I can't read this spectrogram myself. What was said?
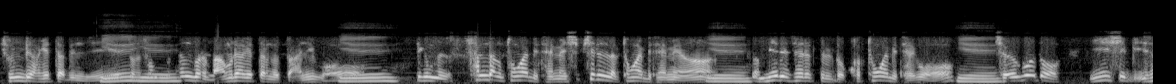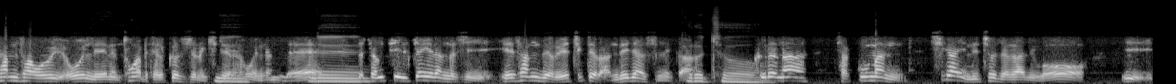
준비하겠다든지 예, 또 선- 예. 선거를 마무리하겠다는 것도 아니고 예, 지금 3당 통합이 되면 17일 날 통합이 되면 예, 또 미래 세력들도 곧 통합이 되고 예. 적어도 22, 3, 4, 5일, 5일 내에는 통합이 될 것으로 저는 기대를 네. 하고 있는데 네. 정치 일정이라는 것이 예상대로 예측대로 안 되지 않습니까? 그렇죠. 그러나 자꾸만 시간이 늦춰져 가지고 이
